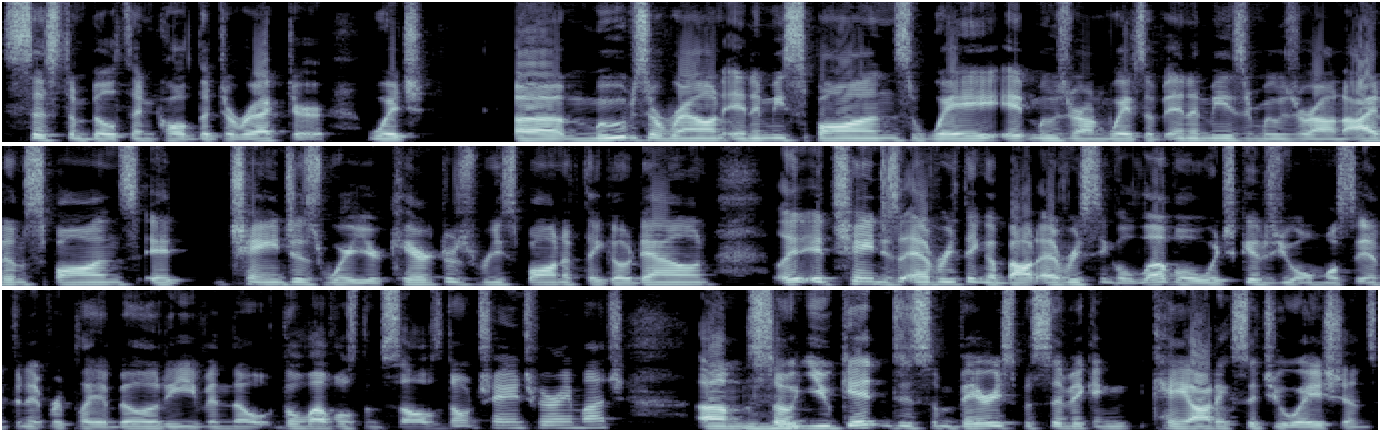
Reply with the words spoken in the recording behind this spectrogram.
system built in called the Director, which uh, moves around enemy spawns way it moves around waves of enemies it moves around item spawns it changes where your characters respawn if they go down. It, it, changes everything about every single level which gives you almost infinite replayability even though the levels themselves don't change very much. Um, mm-hmm. so you get into some very specific and chaotic situations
